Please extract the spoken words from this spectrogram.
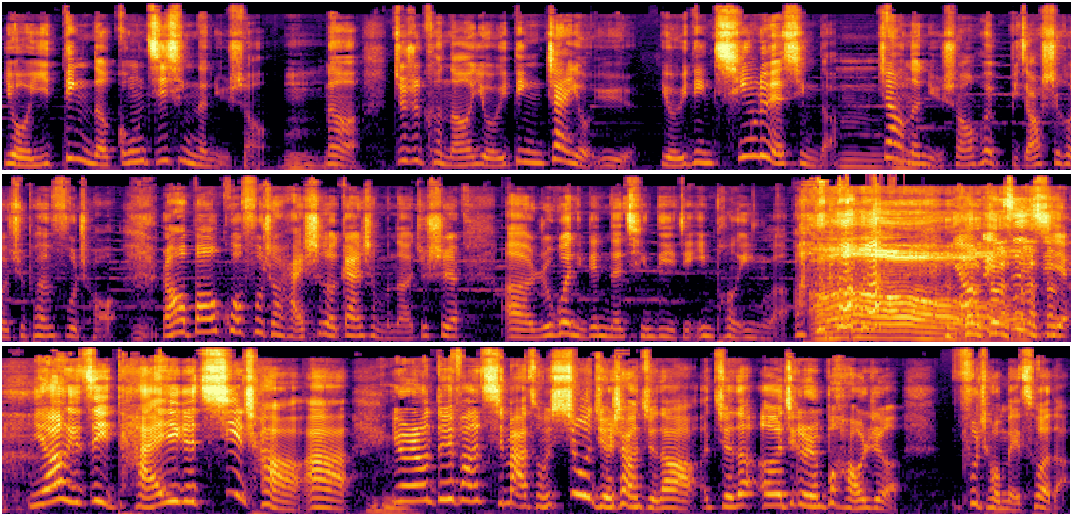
有一定的攻击性的女生，嗯那就是可能有一定占有欲、有一定侵略性的、嗯这样的女生会比较适合去喷复仇。然后包括复仇还适合干什么呢？就是呃，如果你跟你的情敌已经硬碰硬了，哦 你要给自己，你要给自己抬一个气场啊，嗯要让对方起码从嗅觉上觉得觉得呃这个人不好惹，复仇没错的，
